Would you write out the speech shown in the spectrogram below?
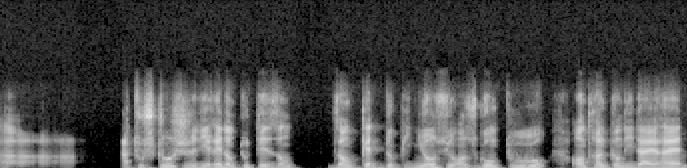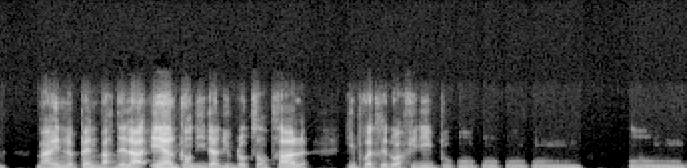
à, touche-touche, je dirais, dans toutes les, enquêtes d'opinion sur un second tour entre un candidat RN, Marine Le Pen, Bardella, et un candidat du bloc central qui pourrait être Édouard Philippe ou, ou, ou,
